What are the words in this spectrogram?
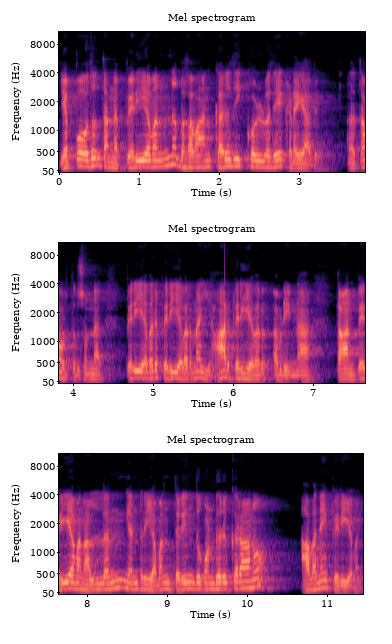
எப்போதும் தன்னை பெரியவன்னு பகவான் கருதி கொள்வதே கிடையாது. அதைத்தான் ஒருத்தர் சொன்னார். பெரியவர் பெரியவர்னா யார் பெரியவர் அப்படின்னா தான் பெரியவன் அல்லன் என்று எவன் தெரிந்து கொண்டிருக்கிறானோ அவனே பெரியவன்.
